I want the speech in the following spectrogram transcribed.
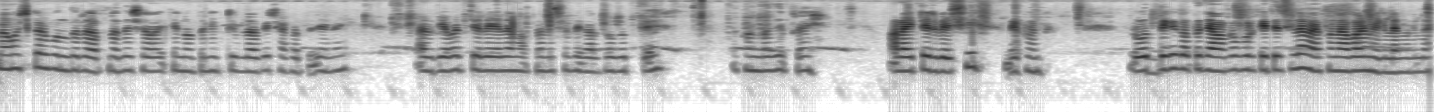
নমস্কার বন্ধুরা, আপনাদের সবাইকে নতুন একটি ব্লগে স্বাগত জানাই। আজকে আবার চলে এলাম আপনাদের সাথে গল্প করতে। এখন বাজে প্রায় আড়াইটের বেশি। দেখুন, রোদ দেখে কত জামা কাপড় কেটেছিলাম এখন আবার মেঘলা মেঘলা।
